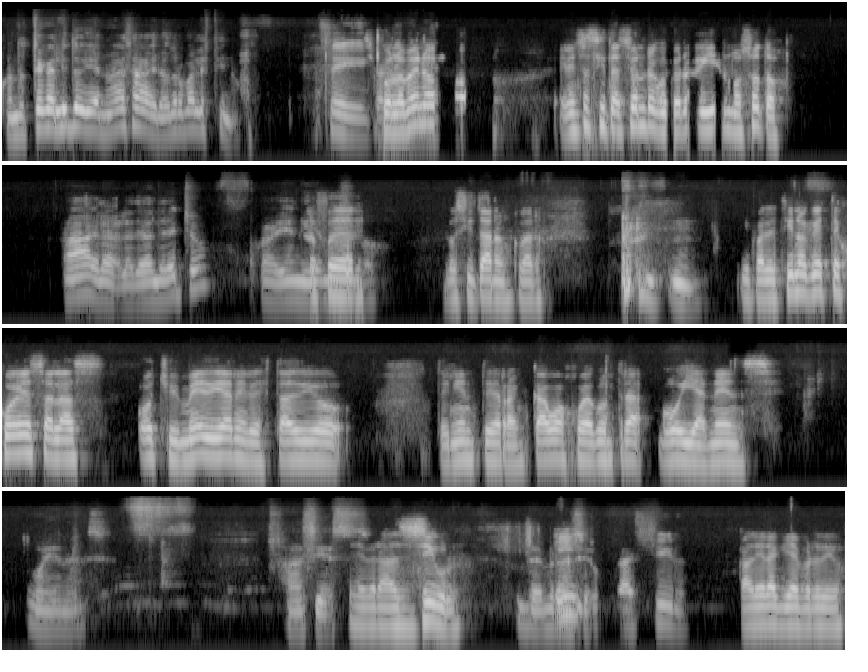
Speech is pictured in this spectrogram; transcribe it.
cuando esté Carlito Villanueva, a ver otro palestino. Sí, Por lo menos en esa situación recuperó a Guillermo Soto. Ah, claro, lateral derecho. Juega bien Pero Guillermo fue- Soto. Lo citaron, claro. Mm. Y Palestino que este jueves a las ocho y media en el estadio Teniente Rancagua juega contra Goianense Goianense. Así es. de Brasil. De Brasil. Brasil. Calera que ya perdió.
